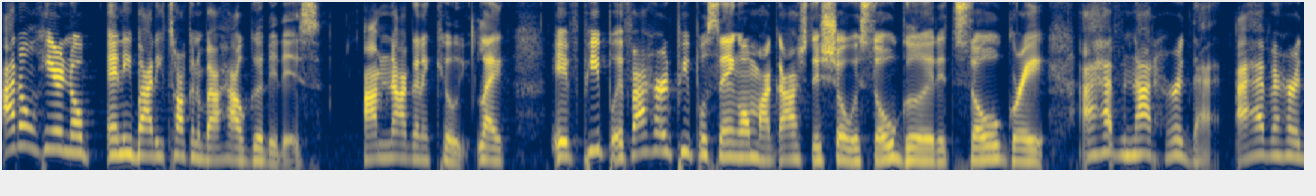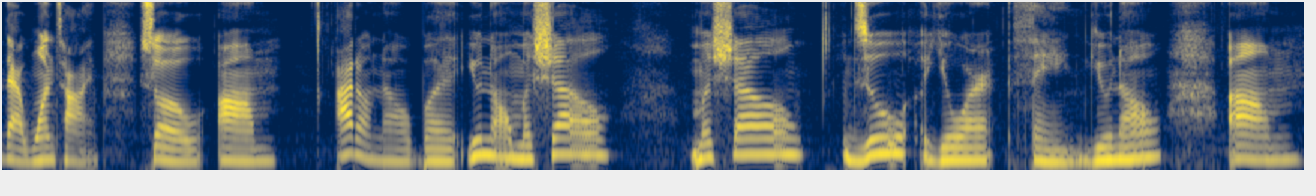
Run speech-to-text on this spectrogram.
I don't hear no anybody talking about how good it is. I'm not gonna kill you. Like if people, if I heard people saying, "Oh my gosh, this show is so good, it's so great," I have not heard that. I haven't heard that one time. So um, I don't know, but you know, Michelle, Michelle, do your thing. You know, um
